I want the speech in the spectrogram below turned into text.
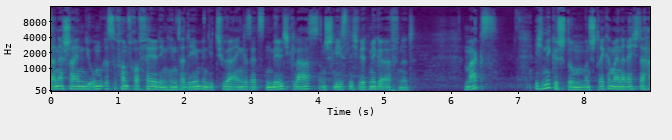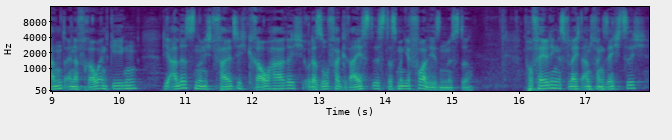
dann erscheinen die Umrisse von Frau Felding hinter dem in die Tür eingesetzten Milchglas und schließlich wird mir geöffnet. Max? Ich nicke stumm und strecke meine rechte Hand einer Frau entgegen, die alles nur nicht faltig, grauhaarig oder so vergreist ist, dass man ihr vorlesen müsste. Frau Felding ist vielleicht Anfang 60,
